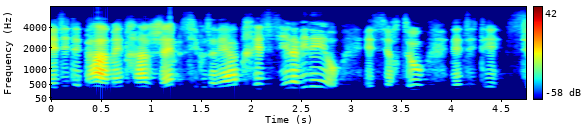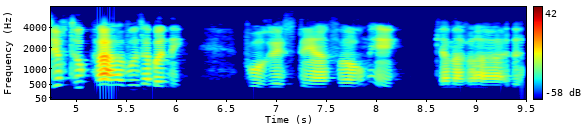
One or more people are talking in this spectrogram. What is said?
N'hésitez pas à mettre un j'aime si vous avez apprécié la vidéo. Et surtout, n'hésitez surtout pas à vous abonner. Pour rester informé, camarades.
